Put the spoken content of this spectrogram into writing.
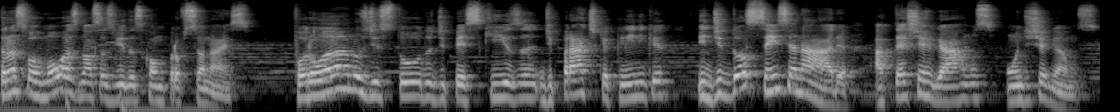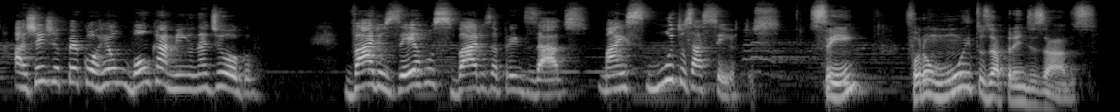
transformou as nossas vidas como profissionais. Foram anos de estudo, de pesquisa, de prática clínica e de docência na área até chegarmos onde chegamos. A gente já percorreu um bom caminho, né, Diogo? Vários erros, vários aprendizados, mas muitos acertos. Sim, foram muitos aprendizados.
